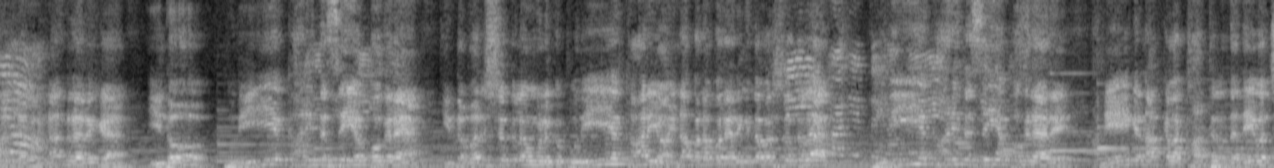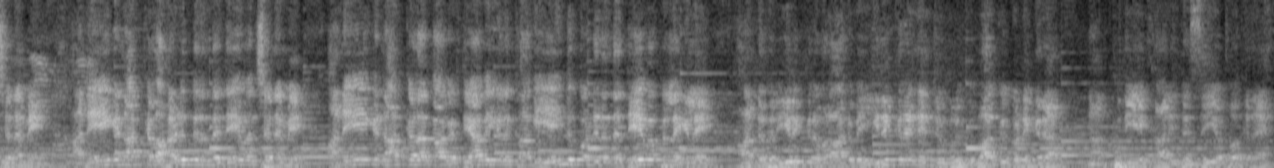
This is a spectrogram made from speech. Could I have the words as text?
ஆண்டவர் நன்றாருங்க. இதோ புதிய காரியத்தை செய்ய போகிறேன். இந்த வருஷத்துல உங்களுக்கு புதிய காரியம். என்ன பண்ண போறாரு இந்த வருஷத்துல? புதிய காரியத்தை செய்ய போகிறாரு. அநேக நாட்களா காத்திருந்த தேவச்சனமே. அநேக நாட்களா அழுந்திருந்த தேவச்சனமே. அநேக நாட்களுக்காக தேவைகளுக்காக ஏய்ந்து கொண்டிருந்த தேவ பிள்ளைகளே ஆண்டவர் இருக்கிறவராகவே இருக்கிறேன் என்று உங்களுக்கு வாக்கு கொடுக்கிறார். நான் புதிய காரியத்தை செய்ய போகிறேன்.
